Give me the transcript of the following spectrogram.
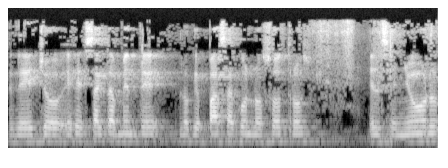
de hecho, es exactamente lo que pasa con nosotros el Señor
